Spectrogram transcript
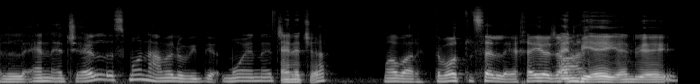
ال NHL اسمهم عملوا فيديو مو NHL ان اتش ال ما بعرف. تبعوت السلة يا خيو جماعة. ان بي اي ان بي اي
